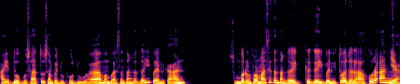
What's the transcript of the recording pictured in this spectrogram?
Ayat 21 sampai 22 membahas tentang kegaiban, kan? Sumber informasi tentang ke- kegaiban itu adalah Al-Quran ya?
